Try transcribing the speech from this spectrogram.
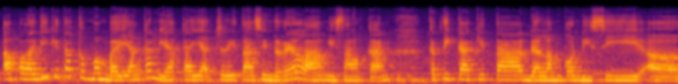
apalagi kita ke membayangkan ya kayak cerita Cinderella misalkan ketika kita dalam kondisi eh,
